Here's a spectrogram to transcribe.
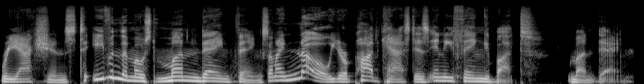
reactions to even the most mundane things. And I know your podcast is anything but mundane.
